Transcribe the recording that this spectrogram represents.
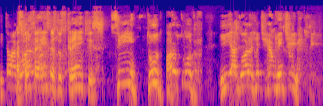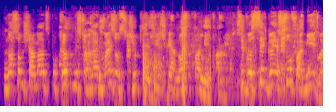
então, agora, As conferências dos crentes. Sim, tudo, parou tudo. E agora a gente realmente. Nós somos chamados para o campo missionário mais hostil que existe, que é a nossa família. Se você ganha sua família,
